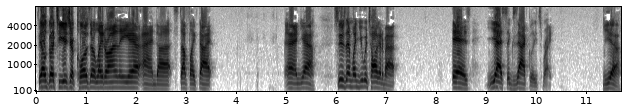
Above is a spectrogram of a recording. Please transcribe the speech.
feel good to use your closer later on in the year and uh, stuff like that? And yeah, Susan, when you were talking about is yes, exactly, it's right. Yeah.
